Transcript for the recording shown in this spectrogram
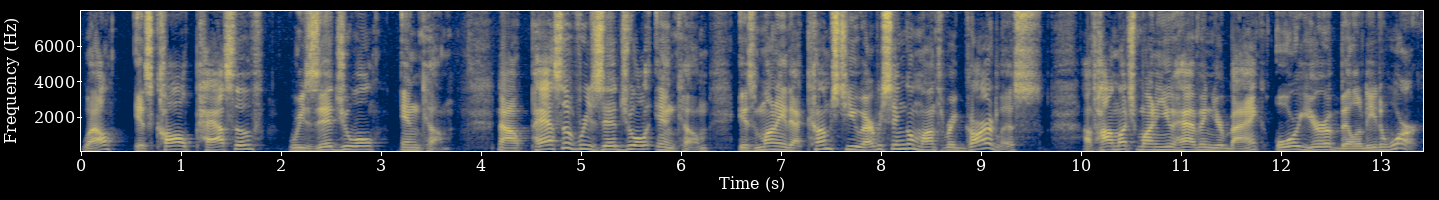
Well, it's called passive residual income. Now, passive residual income is money that comes to you every single month, regardless of how much money you have in your bank or your ability to work.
